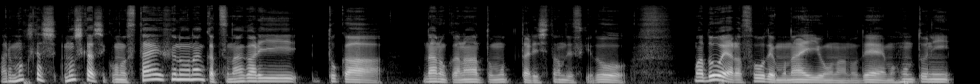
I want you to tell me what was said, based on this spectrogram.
あれもしかしもしかしてこのスタイフのなんかつながりとかなのかなと思ったりしたんですけどまあどうやらそうでもないようなのでもう本当に、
